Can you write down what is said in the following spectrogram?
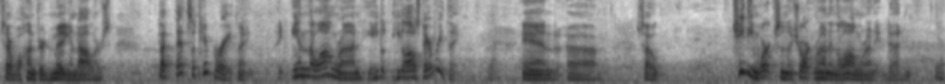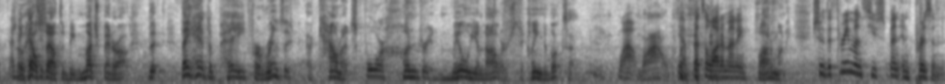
several hundred million dollars, but that's a temporary thing. In the long run, he, he lost everything. And uh, so cheating works in the short run, in the long run, it doesn't. Yep. so HealthSouth would be much better off. They had to pay forensic accountants $400 million to clean the books up. Wow. Wow. Yeah, that's a lot of money. a lot of money. So the three months you spent in prison,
